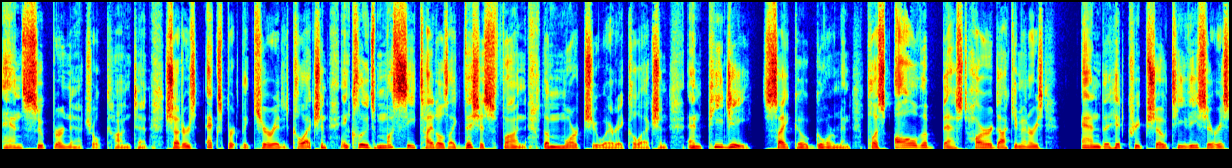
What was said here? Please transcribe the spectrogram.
and supernatural content. Shudder's expertly curated collection includes must-see titles like Vicious Fun, The Mortuary Collection, and PG Psycho Goreman, plus all the best horror documentaries and the hit Creepshow TV series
